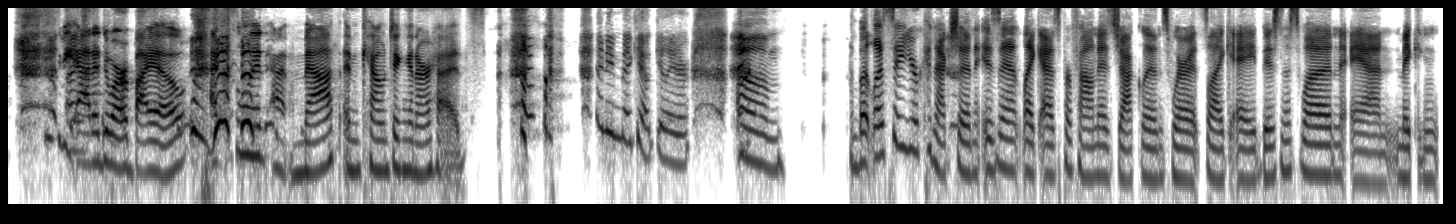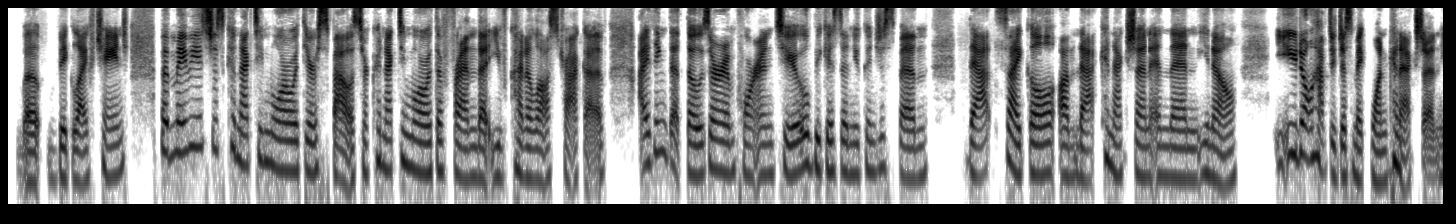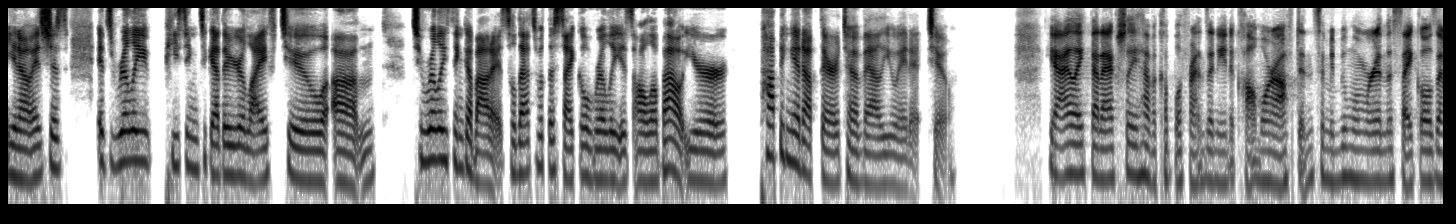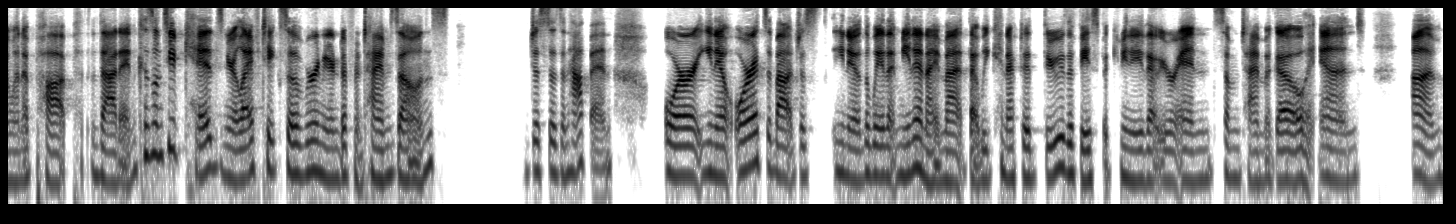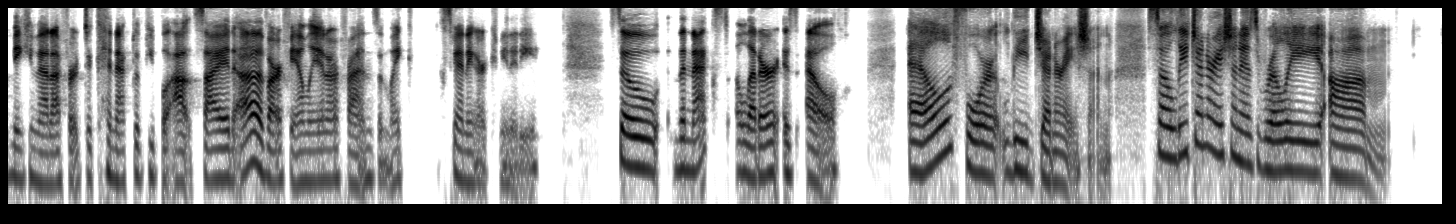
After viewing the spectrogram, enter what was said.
to be added to our bio. Excellent at math and counting in our heads. I need my calculator. Um, but let's say your connection isn't like as profound as Jacqueline's, where it's like a business one and making a big life change. But maybe it's just connecting more with your spouse or connecting more with a friend that you've kind of lost track of. I think that those are important too, because then you can just spend that cycle on that connection. And then, you know, you don't have to just make one connection. You know, it's just, it's really piecing together your life to, um, to really think about it. So that's what the cycle really is all about. You're popping it up there to evaluate it too. Yeah, I like that. I actually have a couple of friends I need to call more often. So maybe when we're in the cycles, I want to pop that in. Because once you have kids and your life takes over and you're in different time zones, just doesn't happen. Or, you know, or it's about just, you know, the way that Minna and I met that we connected through the Facebook community that we were in some time ago and um, making that effort to connect with people outside of our family and our friends and like expanding our community. So the next letter is L. L for lead generation. So, lead generation is really, um,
